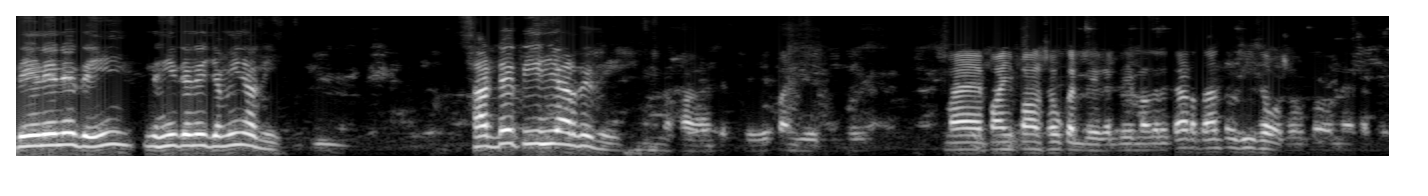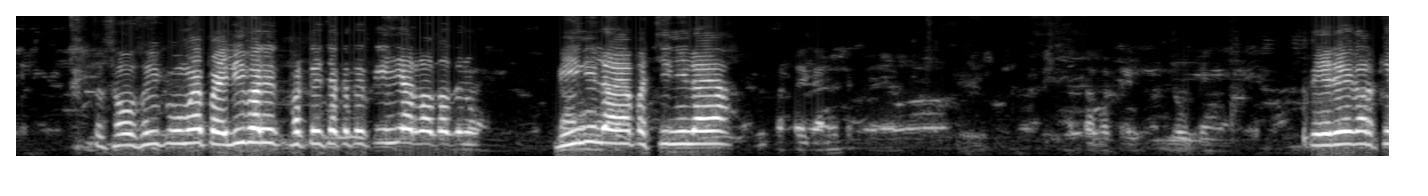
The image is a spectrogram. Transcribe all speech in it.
ਦੇਣੇ ਨੇ ਦੇਈ ਨਹੀਂ ਦੇਣੇ ਜਮੀ ਨਾ ਦੇਈ। ਸਾਢੇ ਤੀਹ ਹਜ਼ਾਰ ਦੇ ਪੰਜੇ ਮੈਂ 5-500 ਕੱਲੇ ਕੱਲੇ ਮਗਰ ਘਟਦਾ ਤੁਸੀਂ 100-100 ਕਰਨੇ ਕੱਲੇ ਤੇ 100 ਸੌ ਹੀ ਪਊ ਮੈਂ ਪਹਿਲੀ ਵਾਰ ਫੱਟੇ ਚੱਕ ਤੇ 30000 ਲਾਤਾ ਤੈਨੂੰ। 20 ਨਹੀਂ ਲਾਇਆ 25 ਨਹੀਂ ਲਾਇਆ। ਕੱਟੇ ਕਹਿੰਦੇ ਤੇਰੇ ਕਰਕੇ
